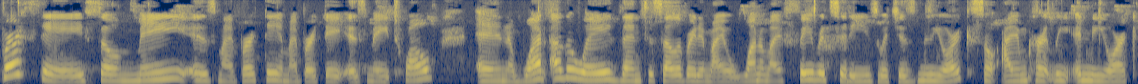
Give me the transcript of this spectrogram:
birthday. So May is my birthday and my birthday is May 12th. And what other way than to celebrate in my one of my favorite cities, which is New York. So I am currently in New York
